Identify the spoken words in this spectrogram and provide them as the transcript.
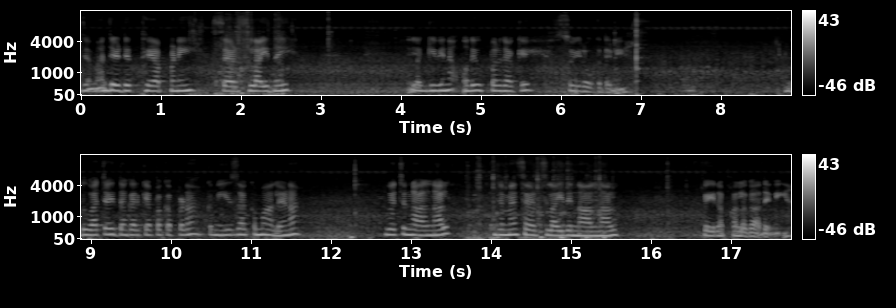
ਜਮਾ ਜਿਹੜੇ ਇੱਥੇ ਆਪਣੀ ਸਾਈਡ ਸਲਾਈ ਦੀ ਲੱਗੀ ਵੀ ਨਾ, ਉਹਦੇ ਉੱਪਰ ਜਾ ਕੇ ਸੂਈ ਰੋਕ ਦੇਣੀ ਹੈ। ਦੁਆ ਇਦਾਂ ਕਰਕੇ ਆਪਾਂ ਕੱਪੜਾ, ਕਮੀਜ਼ ਦਾ ਘੁਮਾ ਲੈਣਾ ਵਿੱਚ ਨਾਲ ਨਾਲ ਜਮਾ ਸਾਈਡ ਸਲਾਈ ਦੇ ਨਾਲ ਨਾਲ ਫੇਰ ਆਪਾਂ ਲਗਾ ਦੇਣੀ ਹੈ।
